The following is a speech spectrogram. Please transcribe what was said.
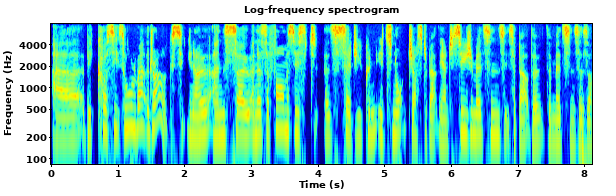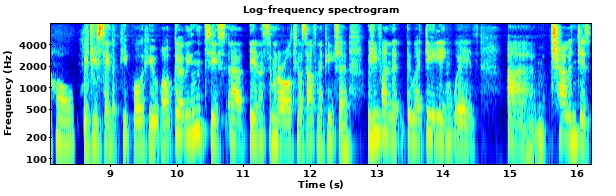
uh, because it's all about the drugs, you know. And so, and as a pharmacist, as I said, you can. It's not just about the anti seizure medicines; it's about the, the medicines as a whole. Would you say that people who are going to uh, be in a similar role to yourself in the future, would you find that they were dealing with um, challenges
